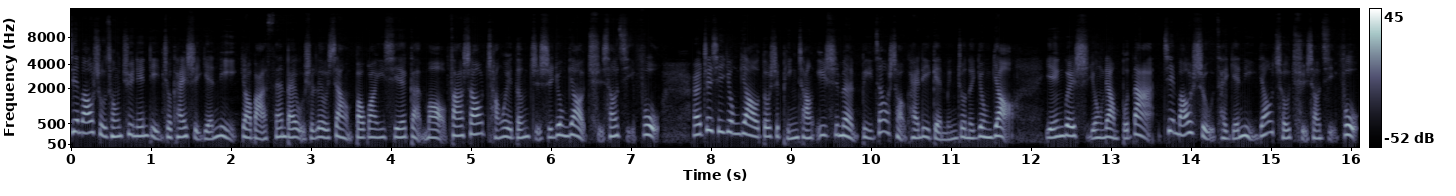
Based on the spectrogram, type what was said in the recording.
健保署从去年底就开始严拟，要把三百五十六项，包括一些感冒、发烧、肠胃等指示用药取消给付，而这些用药都是平常医师们比较少开立给民众的用药，也因为使用量不大，健保署才严拟要求取消给付。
